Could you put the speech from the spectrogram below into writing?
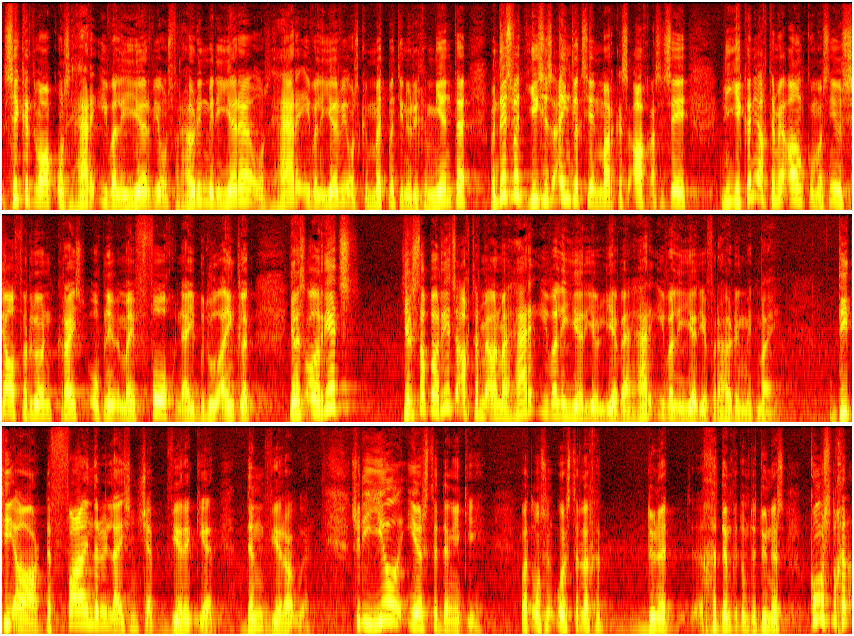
seker te maak ons herëvalueer wie ons verhouding met die Here, ons herëvalueer wie ons kommitment teenoor die gemeente. Want dis wat Jesus eintlik sê in Markus 8 as hy sê, nee, jy kan nie agter my aankom as nie jouself verloon, kruis opneem en my volg nie. Hy bedoel eintlik, jy is alreeds jy stap alreeds agter my aan, maar herëvalueer jou lewe, herëvalueer jou verhouding met my. DTR, define the relationship weer 'n keer. Dink weer daaroor. So die heel eerste dingetjie wat ons in Oosterlig doen het gedink het om te doen is kom ons begin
